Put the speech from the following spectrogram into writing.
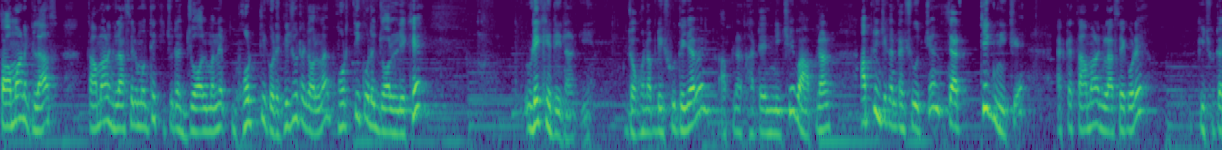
তামার গ্লাস, তামার গ্লাসের মধ্যে কিছুটা জল মানে ভর্তি করে, কিছুটা জল না, ভর্তি করে জল রেখে রেখে দিন আর কি। যখন আপনি শুতে যাবেন, আপনার খাটের নিচে বা আপনার, আপনি যেখানটা শুচ্ছেন, তার ঠিক নিচে একটা তামার গ্লাসে করে কিছুটা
